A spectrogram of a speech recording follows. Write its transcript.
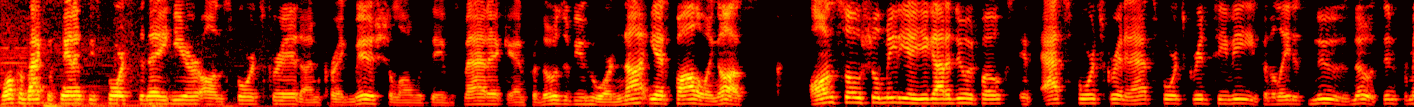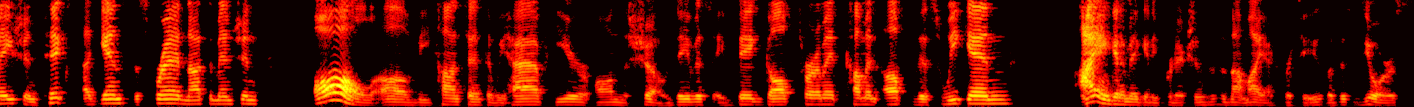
Welcome back to Fantasy Sports today here on Sports Grid. I'm Craig Mish along with Davis Mattek. And for those of you who are not yet following us on social media, you got to do it, folks. It's at Sports Grid and at Sports Grid TV for the latest news, notes, information, picks against the spread, not to mention all of the content that we have here on the show. Davis, a big golf tournament coming up this weekend. I ain't going to make any predictions. This is not my expertise, but this is yours.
